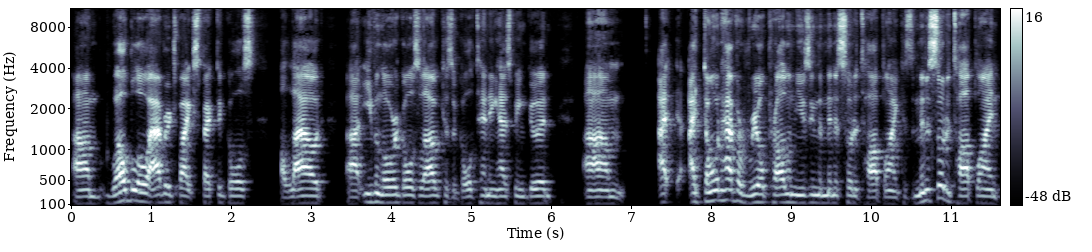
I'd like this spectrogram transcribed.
um, well below average by expected goals allowed, uh, even lower goals allowed because the goaltending has been good. Um, I, I don't have a real problem using the Minnesota top line because the Minnesota top line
